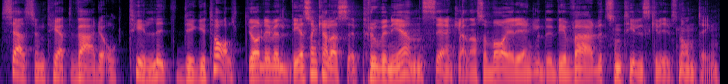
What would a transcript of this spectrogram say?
sällsynthet, värde och tillit digitalt. Ja, det är väl det som kallas proveniens egentligen. Alltså vad är det egentligen? Det är värdet som tillskrivs någonting.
